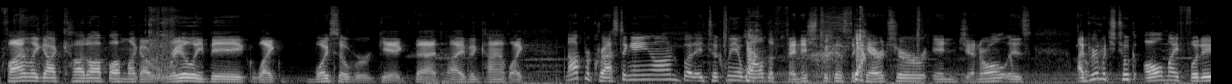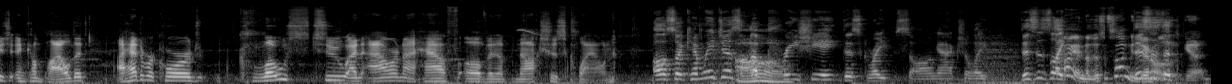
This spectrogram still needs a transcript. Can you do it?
finally got caught up on like a really big like voiceover gig that I've been kind of like not procrastinating on, but it took me a while to finish because the character in general is I pretty much took all my footage and compiled it. I had to record close to an hour and a half of an obnoxious clown. Also, can we just Oh. appreciate this great song? Actually, this is like Oh yeah, no, this song in This is general a- is good.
